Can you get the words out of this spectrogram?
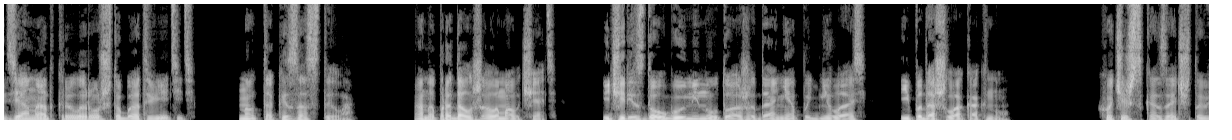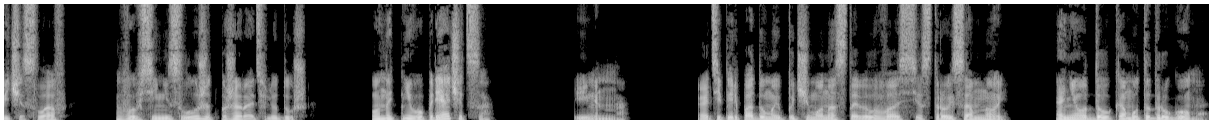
Диана открыла рот, чтобы ответить, но так и застыла. Она продолжала молчать, и через долгую минуту ожидания поднялась и подошла к окну. «Хочешь сказать, что Вячеслав вовсе не служит пожирателю душ? Он от него прячется?» «Именно. А теперь подумай, почему он оставил вас с сестрой со мной, а не отдал кому-то другому.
